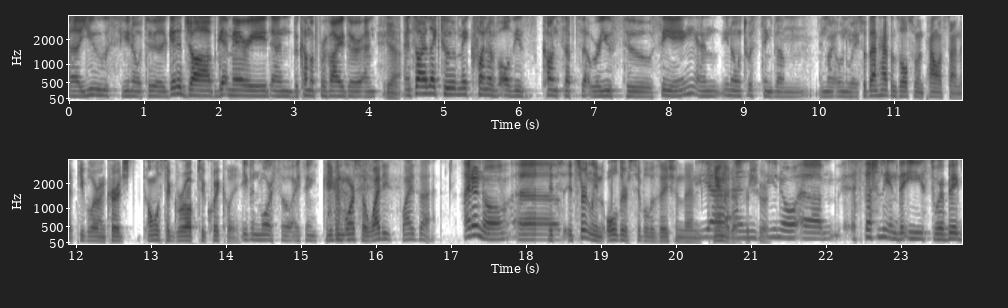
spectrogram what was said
uh, youth, you know, to get a job, get married, and become a provider. And Yeah. and so I like to make fun of all these concepts that we're used to seeing, and you know, twisting them in my own way. So that happens also in Palestine that people are encouraged almost to grow up too quickly. Even more so, I think. Even more so. Why do you, why is that? I don't know. Uh, it's it's certainly an older civilization than yeah, Canada and for sure. you know, um, especially in the East, we're big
